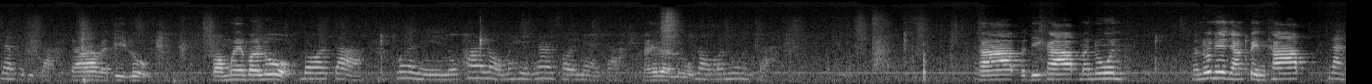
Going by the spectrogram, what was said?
แม่สวัสดีจ้ะจ้าสวัสดีลูกพอเมื่อยบ่ลูกบอจ้ะ เมื่อนี้หนูพาน้องมาเฮ็ดงานซอยแม่จ้ะไหนล่ะลูกน้องมานุ่นจ้ะครับสวัสดีครับมนุนมนุนเฮ็ดหยังเป็นครับร้าน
